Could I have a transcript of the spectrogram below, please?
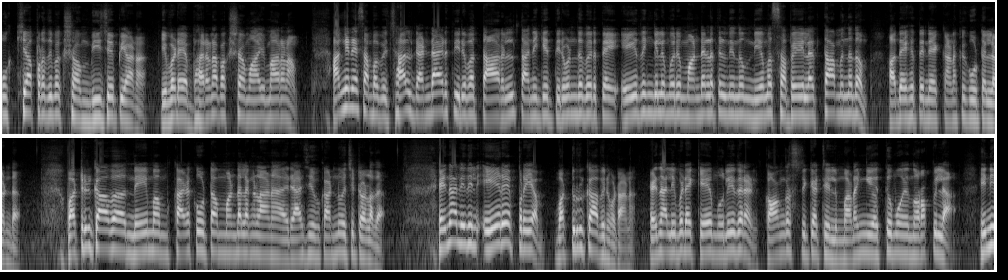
മുഖ്യ പ്രതിപക്ഷം ബി ജെ പി ആണ് ഇവിടെ ഭരണപക്ഷമായി മാറണം. അങ്ങനെ സംഭവിച്ചാൽ രണ്ടായിരത്തി ഇരുപത്തി ആറിൽ തനിക്ക് തിരുവനന്തപുരത്തെ ഏതെങ്കിലും ഒരു മണ്ഡലത്തിൽ നിന്നും നിയമസഭയിലെത്താമെന്നതും അദ്ദേഹത്തിന്റെ കണക്കുകൂട്ടലുണ്ട് വട്ടിയൂർക്കാവ് നേമം കഴക്കൂട്ടം മണ്ഡലങ്ങളാണ് രാജീവ് കണ്ണുവച്ചിട്ടുള്ളത്. എന്നാൽ ഇതിൽ ഏറെ പ്രിയം വട്ടൂർക്കാവിനോടാണ് എന്നാൽ ഇവിടെ കെ മുരളീധരൻ കോൺഗ്രസ് ടിക്കറ്റിൽ മടങ്ങിയെത്തുമോ എന്നുറപ്പില്ല ഇനി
